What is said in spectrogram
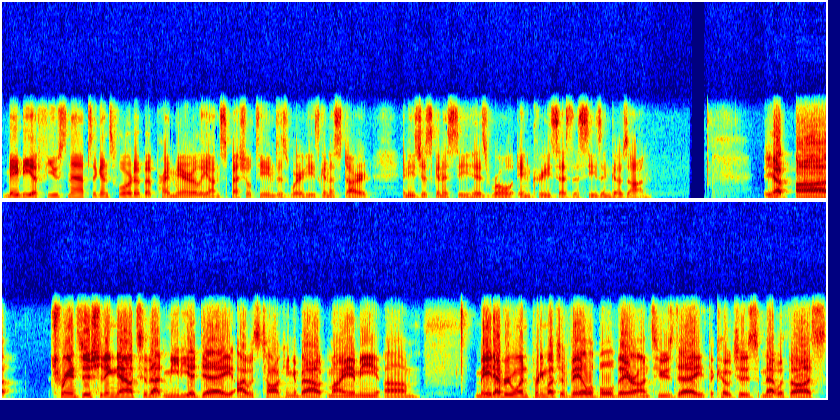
maybe a few snaps against Florida, but primarily on special teams is where he's going to start. And he's just going to see his role increase as the season goes on. Yep. Uh, transitioning now to that media day, I was talking about Miami. Um, made everyone pretty much available there on Tuesday. The coaches met with us.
